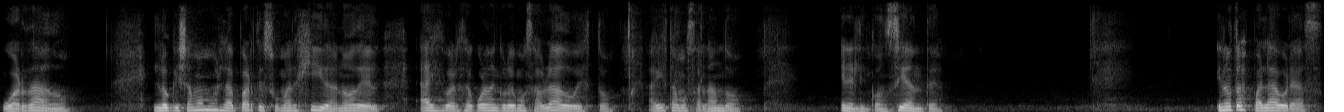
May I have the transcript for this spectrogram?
guardado, lo que llamamos la parte sumergida ¿no? del iceberg, ¿se acuerdan que lo hemos hablado esto? Ahí estamos hablando en el inconsciente. En otras palabras,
